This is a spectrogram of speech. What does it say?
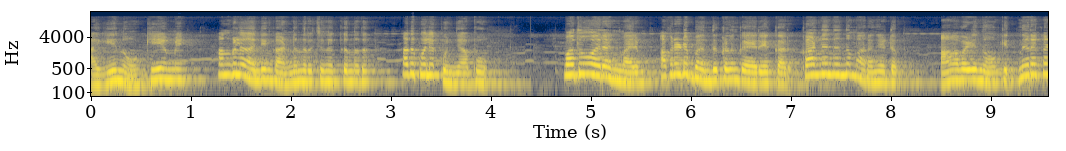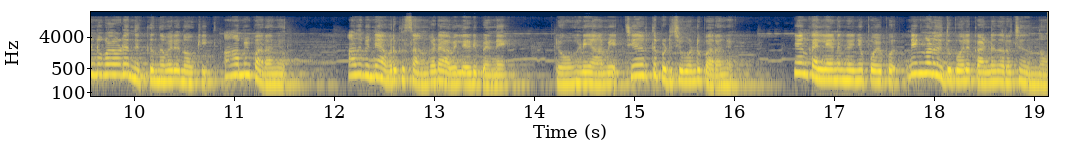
അയ്യേ നോക്കിയമ്മേ അങ്കിളും ആന്റിയും കണ്ണു നിറച്ച് നിൽക്കുന്നത് അതുപോലെ കുഞ്ഞാപ്പവും വധുവരന്മാരും അവരുടെ ബന്ധുക്കളും കയറിയക്കാർ കണ്ണിൽ നിന്ന് മറഞ്ഞിട്ടും ആ വഴി നോക്കി നിറക്കണ്ണുകളോടെ നിൽക്കുന്നവരെ നോക്കി ആമി പറഞ്ഞു. അത് പിന്നെ അവർക്ക് സങ്കടാവില്ലേടി പെണ്ണെ രോഹിണി ആമി ചേർത്ത് പിടിച്ചുകൊണ്ട് പറഞ്ഞു. ഞാൻ കല്യാണം കഴിഞ്ഞ് പോയപ്പോൾ നിങ്ങളും ഇതുപോലെ കണ്ണു നിറച്ചു നിന്നോ?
